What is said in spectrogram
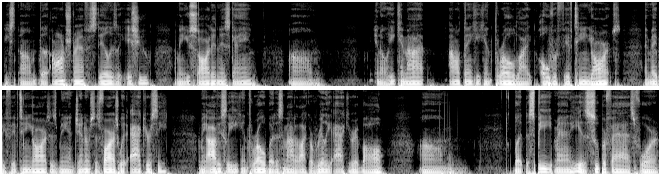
He's um, the arm strength still is an issue. I mean, you saw it in this game. Um, you know, he cannot. I don't think he can throw like over 15 yards, and maybe 15 yards is being generous as far as with accuracy. I mean, obviously he can throw, but it's not a, like a really accurate ball. Um, but the speed, man, he is super fast for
